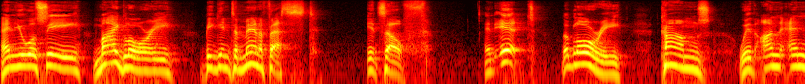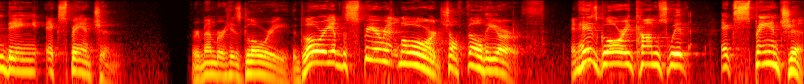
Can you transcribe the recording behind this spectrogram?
And you will see my glory begin to manifest itself. And it the glory comes with unending expansion remember his glory. The glory of the Spirit Lord shall fill the earth. And his glory comes with expansion.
